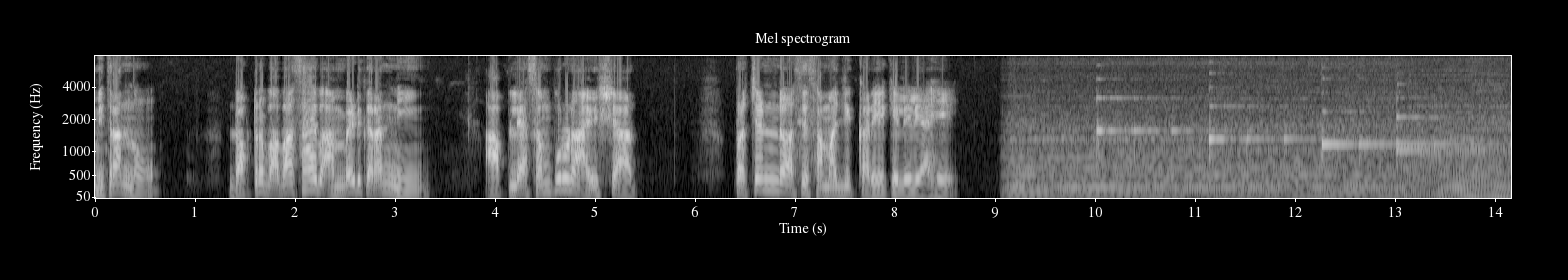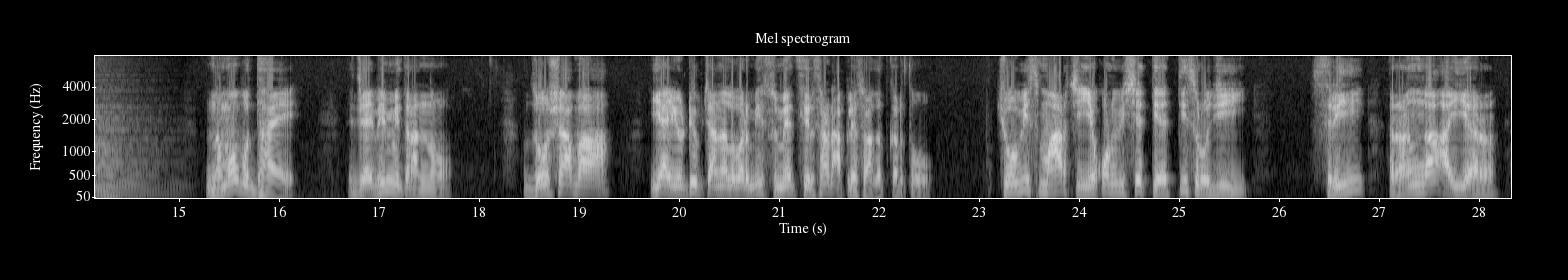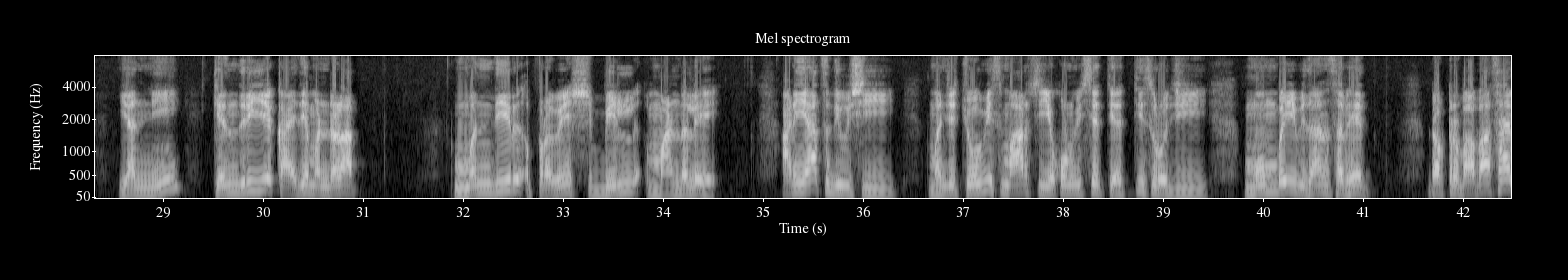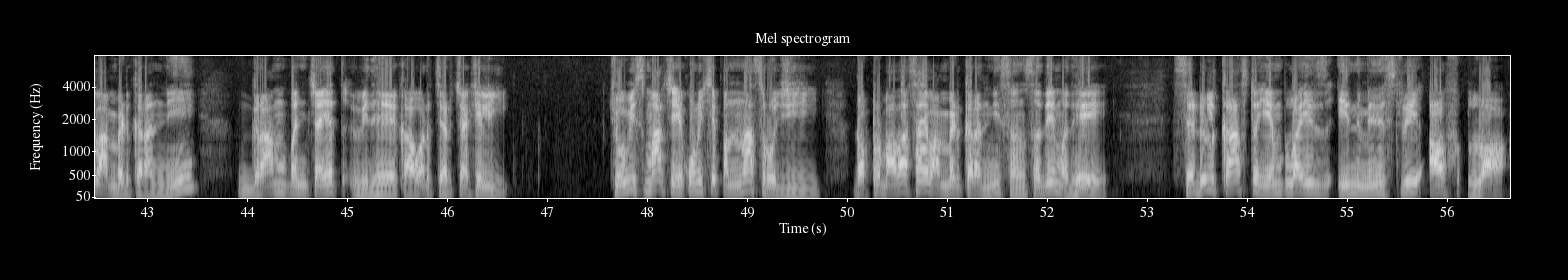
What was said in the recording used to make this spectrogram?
मित्रांनो डॉक्टर बाबासाहेब आंबेडकरांनी आपल्या संपूर्ण आयुष्यात प्रचंड असे सामाजिक कार्य केलेले आहे. नमो बुद्धाय. जय भीम मित्रांनो. जोशाबा या यूट्यूब चॅनलवर मी सुमेध सिरसाट आपले स्वागत करतो. चोवीस मार्च एकोणवीसशे तेहतीस रोजी श्री रंगा अय्यर यांनी केंद्रीय कायदेमंडळात मंदिर प्रवेश बिल मांडले. आणि याच दिवशी म्हणजे चोवीस मार्च एकोणीसशे तेहतीस रोजी मुंबई विधानसभेत डॉक्टर बाबासाहेब आंबेडकरांनी ग्रामपंचायत विधेयकावर चर्चा केली. चोवीस मार्च एकोणीसशे पन्नास रोजी डॉक्टर बाबासाहेब आंबेडकरांनी संसदेमध्ये schedule caste employees in ministry of law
